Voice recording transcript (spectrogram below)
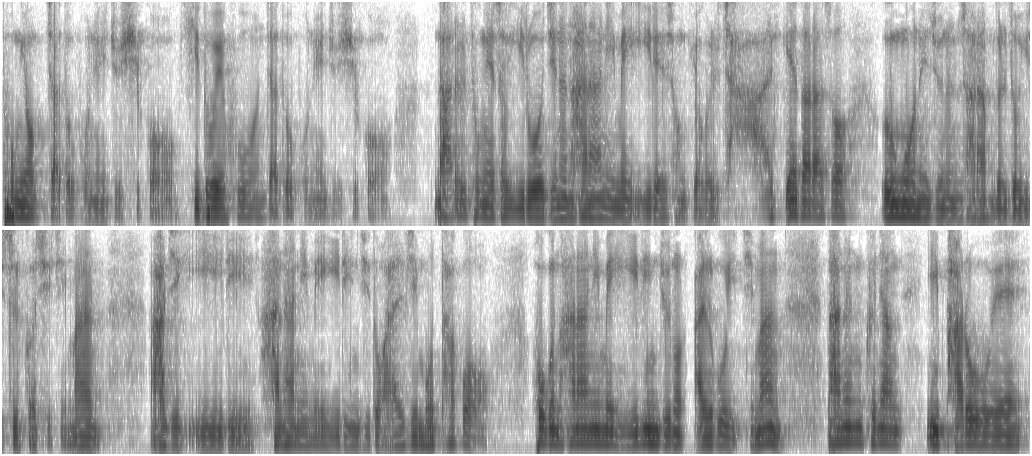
동역자도 보내주시고 기도의 후원자도 보내주시고 나를 통해서 이루어지는 하나님의 일의 성격을 잘 깨달아서 응원해 주는 사람들도 있을 것이지만 아직 이 일이 하나님의 일인지도 알지 못하고 혹은 하나님의 일인 줄은 알고 있지만 나는 그냥 이 바로의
